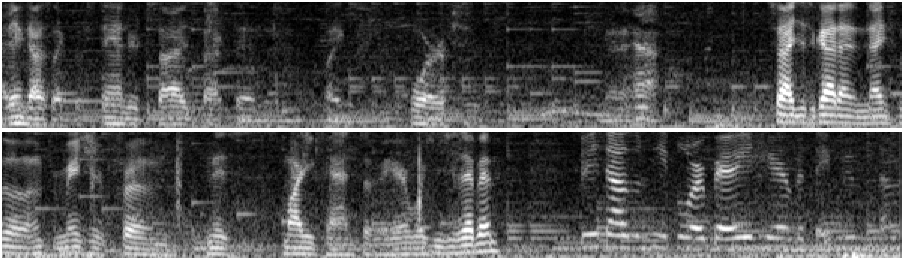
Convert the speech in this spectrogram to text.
I think that was like the standard size back then. Like four and a half. So I just got a nice little information from Miss Smarty Pants over here. What did you say, babe? 3,000 people were buried here, but they moved them.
